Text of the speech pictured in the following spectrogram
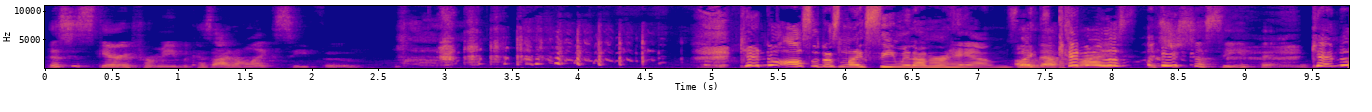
"This is scary for me because I don't like seafood." Kendall also doesn't like semen on her hands. Like oh, that's Kendall right. just, It's just a sea thing. Kendall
